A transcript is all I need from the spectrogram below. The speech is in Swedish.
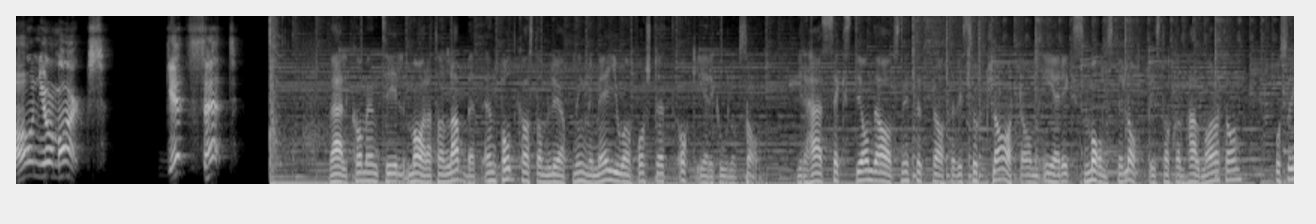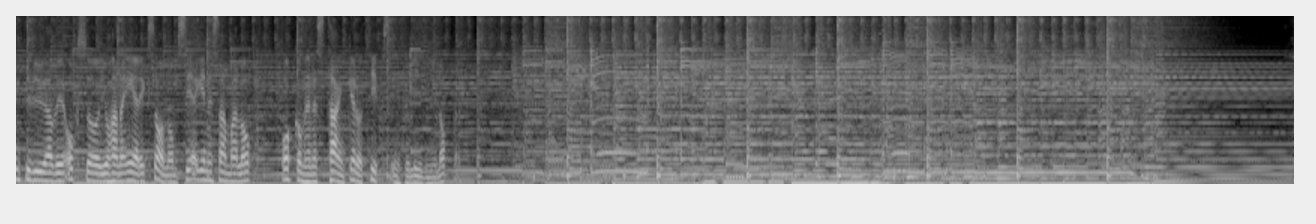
On your marks. Get set! Välkommen till Maratonlabbet, en podcast om löpning med mig Johan Forsstedt och Erik Olofsson. I det här 60 avsnittet pratar vi såklart om Eriks monsterlopp i Stockholm halvmaraton och så intervjuar vi också Johanna Eriksson om segern i samma lopp och om hennes tankar och tips inför Lidingöloppet.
